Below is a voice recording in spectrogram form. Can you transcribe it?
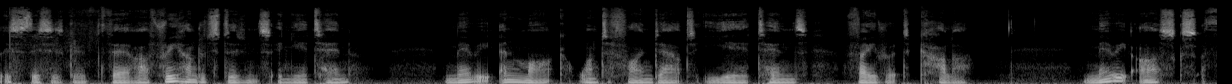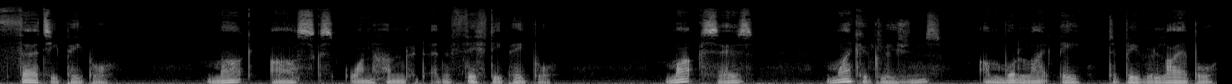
This this is good. There are 300 students in year 10. Mary and Mark want to find out year 10's favourite colour. Mary asks 30 people. Mark asks 150 people. Mark says, My conclusions are more likely to be reliable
